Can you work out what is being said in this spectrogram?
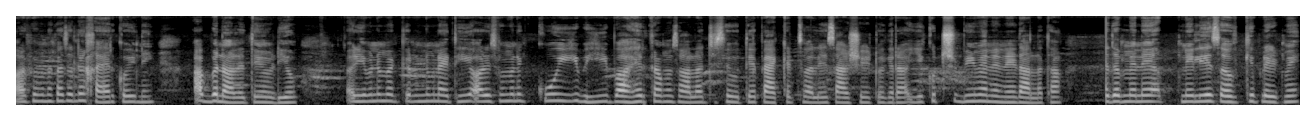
और फिर मैंने कहा चले खैर, कोई नहीं, अब बना लेते हैं वीडियो। और ये मैंने मैक्रोनी बनाई थी, और इसमें मैंने कोई भी बाहर का मसाला, जैसे होते हैं पैकेट्स वाले साशेट वगैरह, ये कुछ भी मैंने नहीं डाला था। जब मैंने अपने लिए सर्व की प्लेट में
